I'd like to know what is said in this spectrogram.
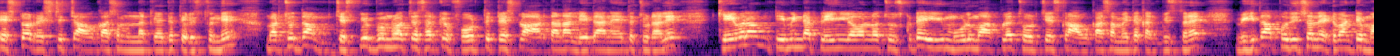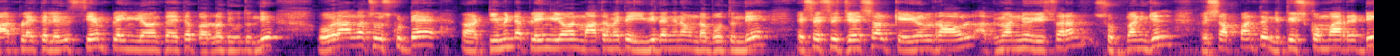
టెస్ట్లో రెస్ట్ ఇచ్చే అవకాశం ఉన్నట్లయితే తెలుస్తుంది. మరి చూద్దాం జస్ప్రీత్ బుమ్రా వచ్చేసరికి ఫోర్త్ టెస్ట్లో ఆడతాడా లేదా అని అయితే చూడాలి. కేవలం టీమిండియా ప్లేయింగ్ లెవెన్లో చూసుకుంటే ఈ మూడు మార్పులు చోటు చేసుకునే అవకాశం అయితే కనిపిస్తున్నాయి. మిగతా పొజిషన్లో ఎటువంటి మార్పులు అయితే లేదు. సేమ్ ప్లేయింగ్ లెవెన్తో అయితే బరిలో దిగుతుంది. ఓవరాల్గా చూసుకుంటే టీమిండియా ప్లేయింగ్ లెవెన్ మాత్రమైతే ఈ విధంగానే ఉండబోతుంది. ఎస్ఎస్సి Jaiswal KL Rahul Abhimanyu Easwaran Shubman Gill Rishabh Pant Nitish Kumar Reddy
